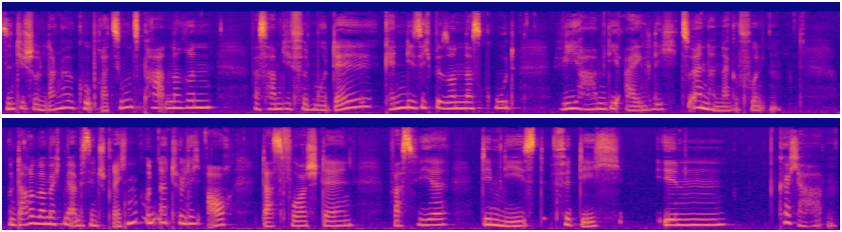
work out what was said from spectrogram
Sind die schon lange Kooperationspartnerinnen? Was haben die für ein Modell? Kennen die sich besonders gut? Wie haben die eigentlich zueinander gefunden? Und darüber möchten wir ein bisschen sprechen und natürlich auch das vorstellen, was wir demnächst für dich im Köcher haben.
